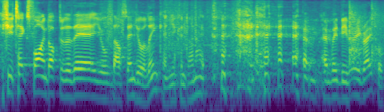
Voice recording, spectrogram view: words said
If you text Flying Doctor to there, you'll, they'll send you a link and you can donate. and we'd be very grateful.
